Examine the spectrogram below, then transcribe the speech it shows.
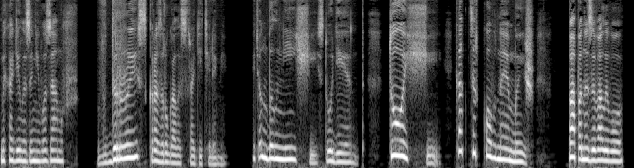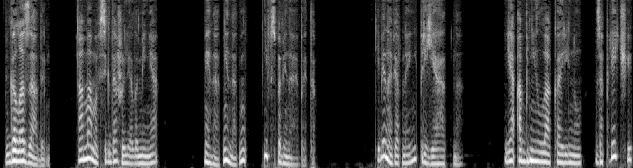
выходила за него замуж, вдрызг разругалась с родителями. Ведь он был нищий, студент, тощий, как церковная мышь. Папа называл его голозадым, а мама всегда жалела меня. Не надо, не надо, не, не вспоминай об этом. Тебе, наверное, неприятно. Я обняла Карину за плечи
